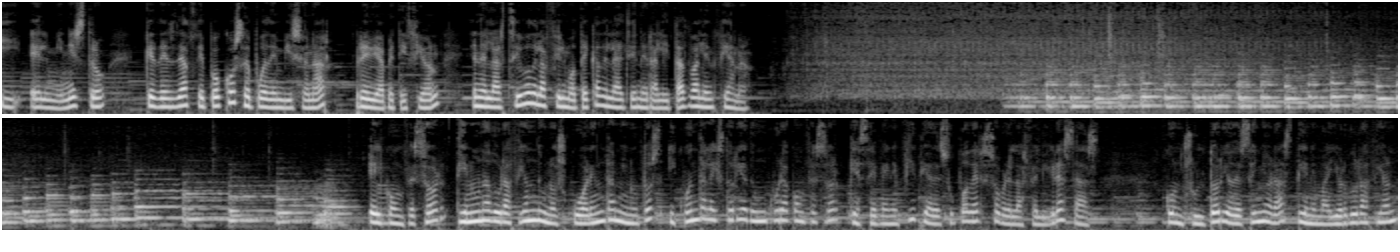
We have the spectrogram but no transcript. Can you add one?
y El Ministro, que desde hace poco se pueden visionar, previa petición, en el archivo de la Filmoteca de la Generalitat Valenciana. El confesor tiene una duración de unos 40 minutos y cuenta la historia de un cura confesor que se beneficia de su poder sobre las feligresas. Consultorio de Señoras tiene mayor duración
